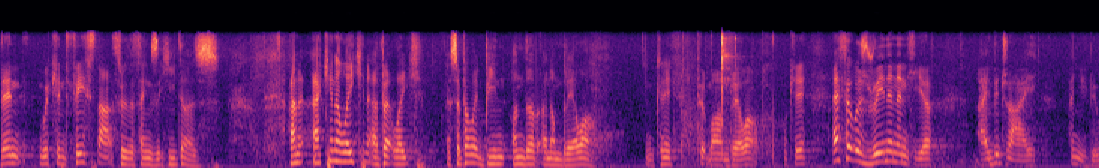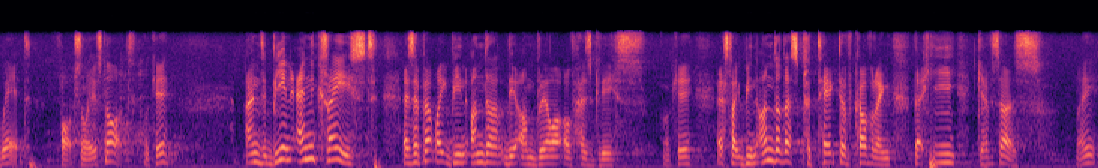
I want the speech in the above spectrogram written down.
then we can face that through the things that He does. And I kind of liken it a bit like it's a bit like being under an umbrella. can I put my umbrella up? Okay. If it was raining in here, I'd be dry and you'd be wet. Fortunately, it's not. Okay. And being in Christ is a bit like being under the umbrella of His grace. Okay? It's like being under this protective covering that He gives us. Right?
